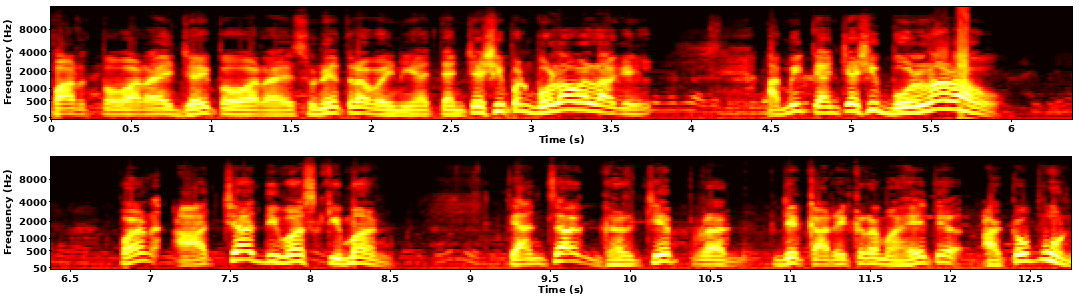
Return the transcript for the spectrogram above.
पार्थ पवार आहे जय पवार आहे सुनेत्रा वहिनी आहे त्यांच्याशी पण बोलावं लागेल. आम्ही त्यांच्याशी बोलणार आहोत. पण आजच्या दिवस किमान त्यांचा घरचे प्र जे कार्यक्रम आहे ते आटोपून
